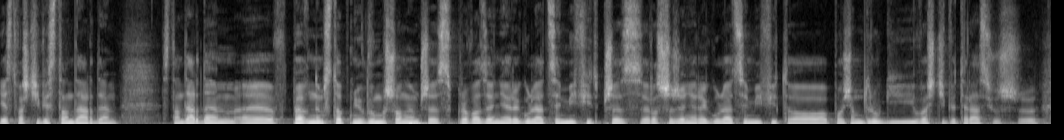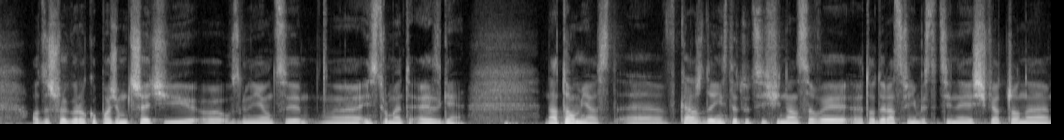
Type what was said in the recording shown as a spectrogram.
jest właściwie standardem. Standardem e, w pewnym stopniu wymuszonym przez wprowadzenie regulacji MIFID, przez rozszerzenie regulacji MIFID o poziom drugi i właściwie teraz już od zeszłego roku poziom trzeci uwzględniający instrument ESG. Natomiast e, w każdej instytucji finansowej e, to doradztwo inwestycyjne jest świadczone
